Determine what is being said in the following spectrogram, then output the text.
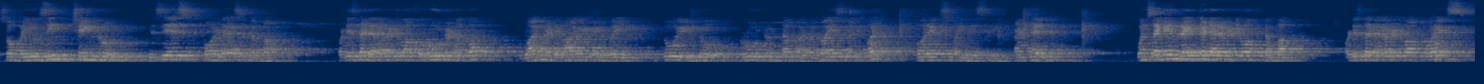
So by using chain rule this is called as dabba what is the derivative of root dabba 1 divided by 2 into root dabba dabba is nothing but 4x minus 3 and then once again write the derivative of dabba what is the derivative of 4x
